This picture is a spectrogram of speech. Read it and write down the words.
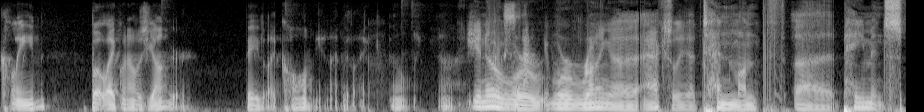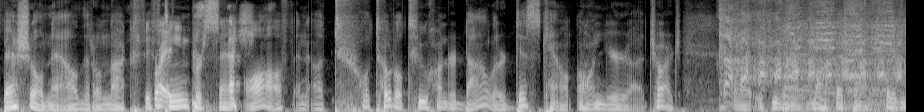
clean. But like when I was younger, they'd like call me and I'd be like, oh my gosh. You know, Like, we're we're running a actually a ten month uh, payment special now that'll knock fifteen percent Special. off and a to- total two hundred dollar discount on your uh, charge. Uh, if you want to lock that down, thirty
